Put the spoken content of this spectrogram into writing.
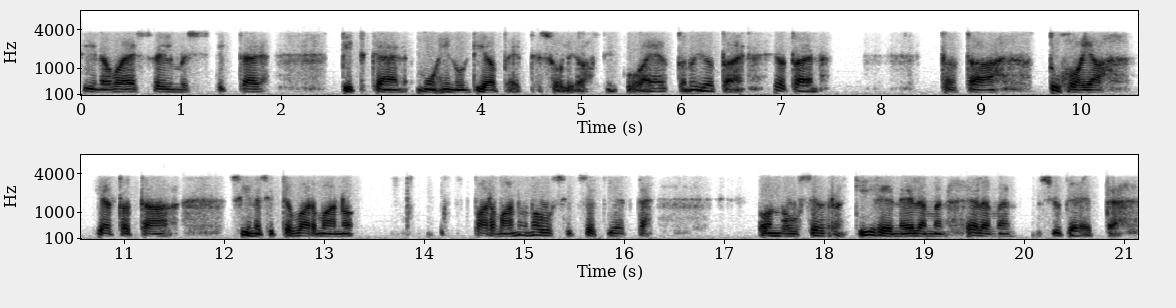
siinä vaiheessa ilmeisesti tämä pitkään muhinut diabetes oli jo niin kuin aiheuttanut jotain, jotain tota, tuhoja. Ja tota, siinä sitten varmaan on, varmaan on ollut sitten sekin, että on ollut sen verran kiireinen elämän, elämän syke, että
